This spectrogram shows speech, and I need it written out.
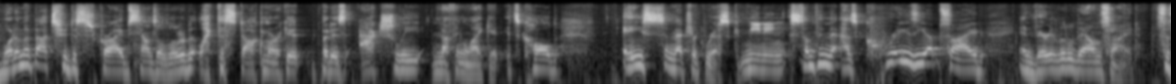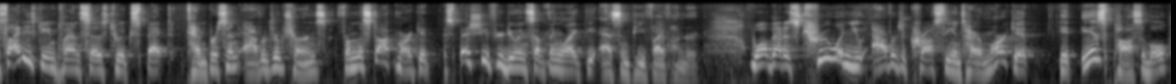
what I'm about to describe sounds a little bit like the stock market, but is actually nothing like it. It's called asymmetric risk, meaning something that has crazy upside and very little downside. Society's game plan says to expect 10% average returns from the stock market, especially if you're doing something like the S&P 500. While that is true when you average across the entire market, it is possible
